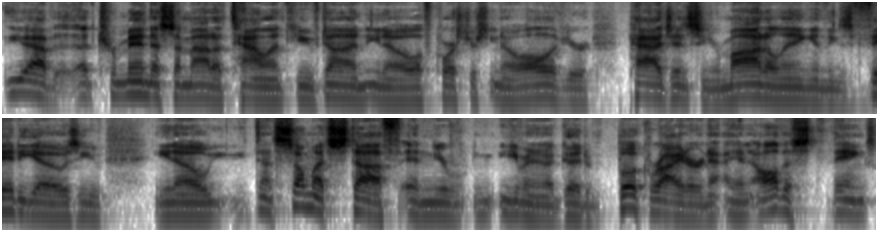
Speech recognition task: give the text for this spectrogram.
you have a tremendous amount of talent. You've done, you know, of course, your, you know, all of your pageants and your modeling and these videos. You, you know, you've done so much stuff, and you're even a good book writer and, and all this things.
